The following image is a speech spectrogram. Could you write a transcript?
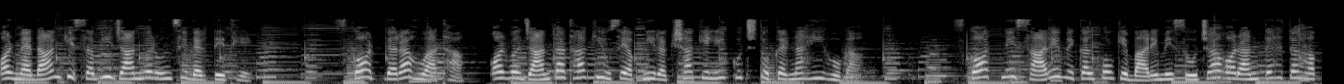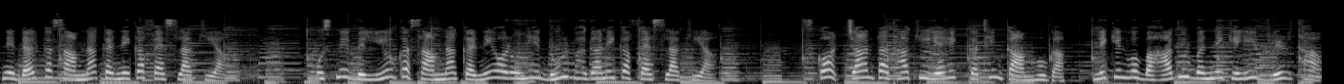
और मैदान के सभी जानवर उनसे डरते थे। स्कॉट डरा हुआ था। और वह जानता था कि उसे अपनी रक्षा के लिए कुछ तो करना ही होगा। स्कॉट ने सारे विकल्पों के बारे में सोचा और अंततः अपने डर का सामना करने का फैसला किया। उसने बिल्लियों का सामना करने और उन्हें दूर भगाने का फैसला किया। स्कॉट जानता था कि यह एक कठिन काम होगा लेकिन वो बहादुर बनने के लिए दृढ़ था।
